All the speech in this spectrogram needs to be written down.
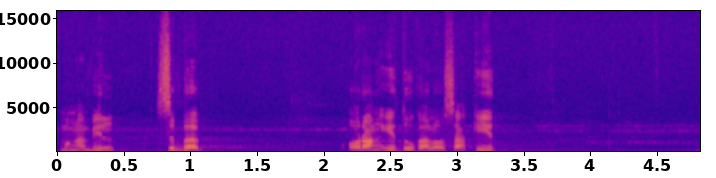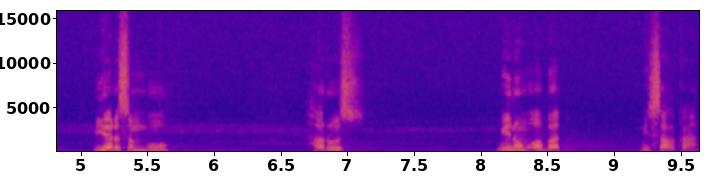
Mengambil sebab. Orang itu kalau sakit biar sembuh harus minum obat. Misalkan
